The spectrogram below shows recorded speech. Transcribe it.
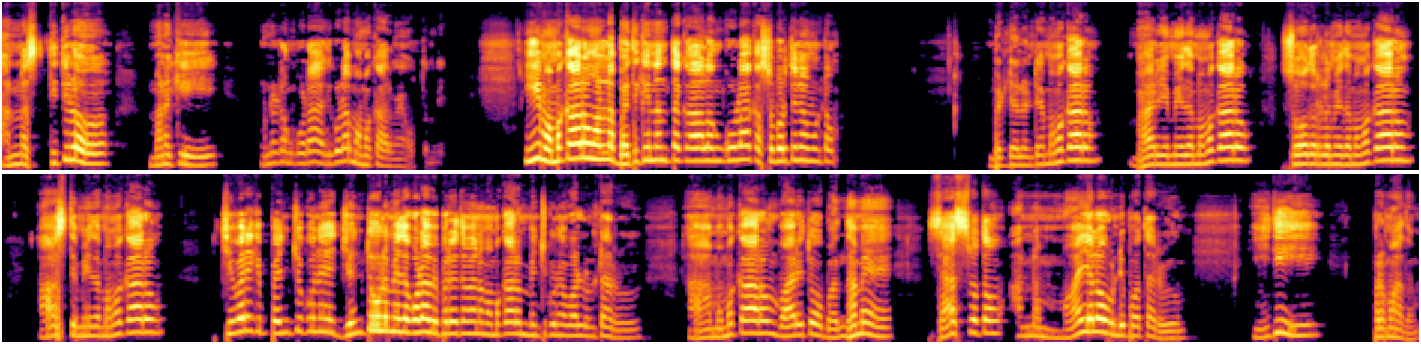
అన్న స్థితిలో మనకి ఉండడం కూడా అది కూడా మమకారమే అవుతుంది. ఈ మమకారం వల్ల బతికినంత కాలం కూడా కష్టపడుతూనే ఉంటాం. బిడ్డలంటే మమకారం భార్య మీద మమకారం సోదరుల మీద మమకారం ఆస్తి మీద మమకారం చివరికి పెంచుకునే జంతువుల మీద కూడా విపరీతమైన మమకారం పెంచుకునే వాళ్ళు ఉంటారు. ఆ మమకారం వారితో బంధమే శాశ్వతం అన్న మాయలో ఉండిపోతారు. ఇది ప్రమాదం.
